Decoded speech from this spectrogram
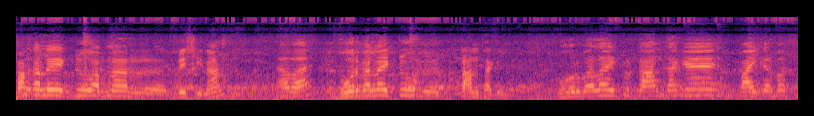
সকালে একটু আপনার বেশি না? হ্যাঁ ভাই ভোরবেলা একটু টান থাকে। ভোরবেলা একটু টান থাকে পাইকার পাত্র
